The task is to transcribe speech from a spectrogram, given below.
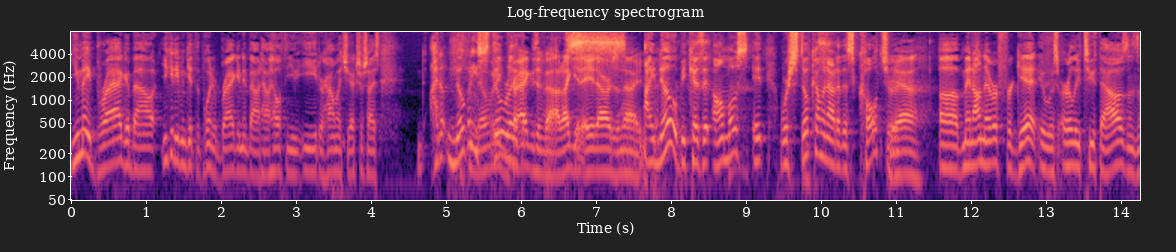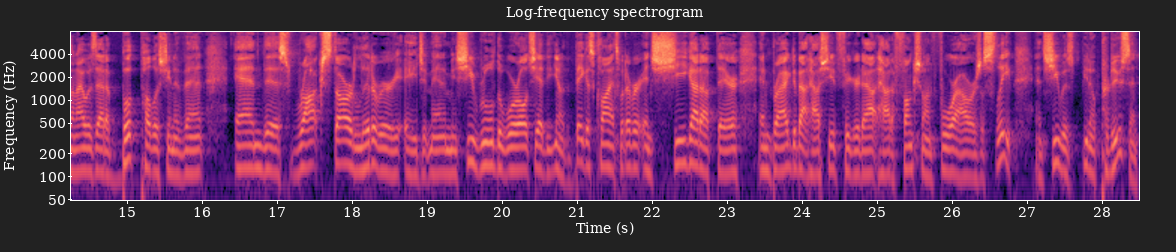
you may brag about, you could even get to the point of bragging about how healthy you eat or how much you exercise. I don't. Nobody's Nobody still really brags about. I get eight hours a night. I know because it almost it. We're still coming out of this culture. Yeah. Uh, man, I'll never forget. It was early 2000s, and I was at a book publishing event, and this rock star literary agent, man. I mean, she ruled the world. She had you know the biggest clients, whatever, and she got up there and bragged about how she had figured out how to function on four hours of sleep, and she was you know producing.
